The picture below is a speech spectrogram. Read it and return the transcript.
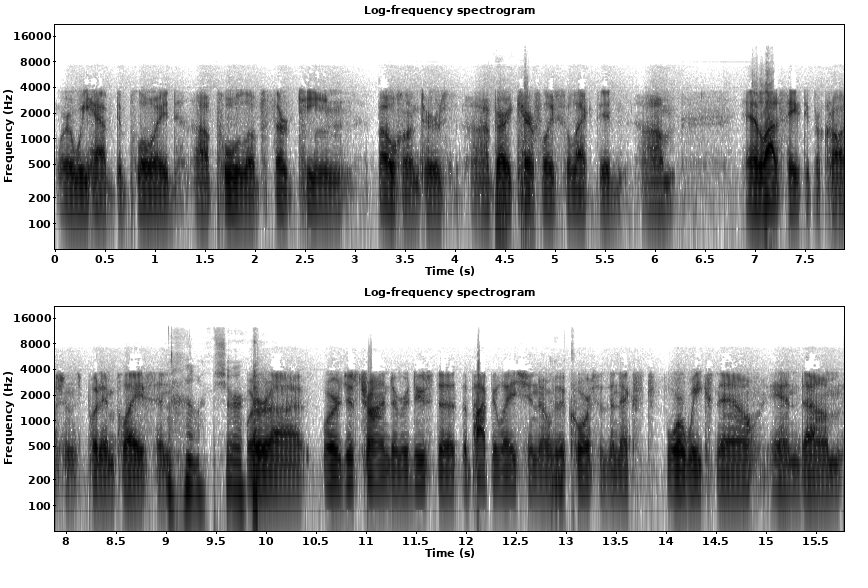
where we have deployed a pool of 13 bow hunters, uh, very carefully selected. Um, and a lot of safety precautions put in place. And I'm sure. we're uh, we're just trying to reduce the the population over the course of the next four weeks now, and um,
